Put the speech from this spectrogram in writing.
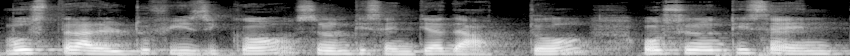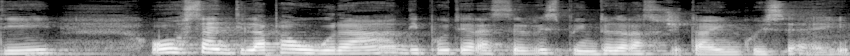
mostrare il tuo fisico se non ti senti adatto o se non ti senti o senti la paura di poter essere respinto dalla società in cui sei.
